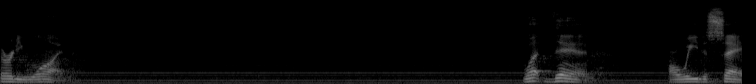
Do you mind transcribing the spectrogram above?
31. What then are we to say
